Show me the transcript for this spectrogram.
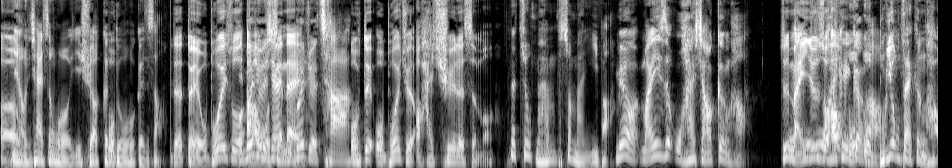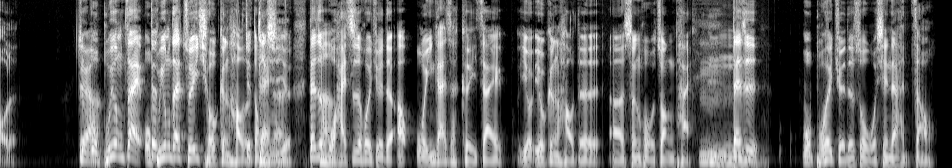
呃，没有你现在生活也需要更多或更少。对对，我不会说啊，我现在不会觉得差。我对我不会觉得哦，还缺了什么？那就蛮算满意吧。没有满意是我还想要更好，就是满意就是说还可以更好，我不用再更好了。对，我不用再我不用再追求更好的东西了。但是我还是会觉得哦，我应该是可以在有有更好的呃生活状态。嗯，但是。我不会觉得说我现在很糟，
